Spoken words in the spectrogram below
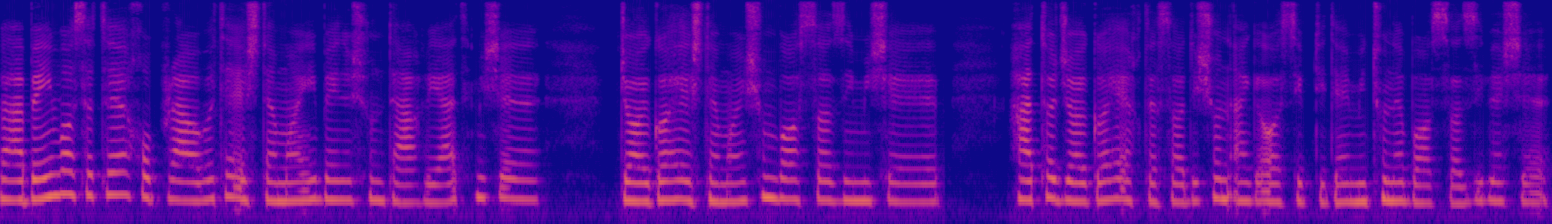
و به این واسطه خب روابط اجتماعی بینشون تقویت میشه جایگاه اجتماعیشون بازسازی میشه. حتی جایگاه اقتصادیشون اگه آسیب دیده می‌تونه بازسازی بشه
